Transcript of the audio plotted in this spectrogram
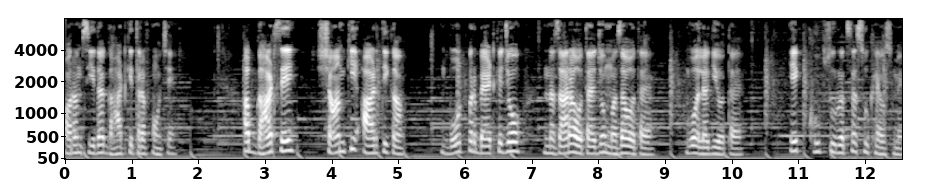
और हम सीधा घाट की तरफ़ पहुँचे। अब घाट से शाम की आरती का बोट पर बैठ के जो नज़ारा होता है, जो मज़ा होता है, वो अलग ही होता है। एक खूबसूरत सा सुख है उसमें।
